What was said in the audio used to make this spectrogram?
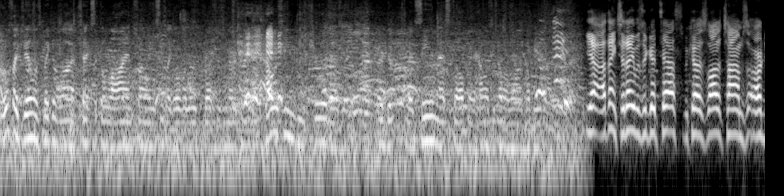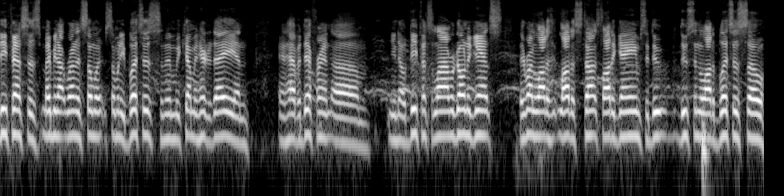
It looks like Jalen's making a lot of checks at the line, trying to seems like overload pressures and everything. How is he matured as a, like, seeing that stuff, and how is he coming along? Help you yeah, I think today was a good test because a lot of times our defense is maybe not running so much, so many blitzes, and then we come in here today and and have a different, um, you know, defensive line we're going against. They run a lot of lot of stunts, a lot of games. They do do send a lot of blitzes. So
